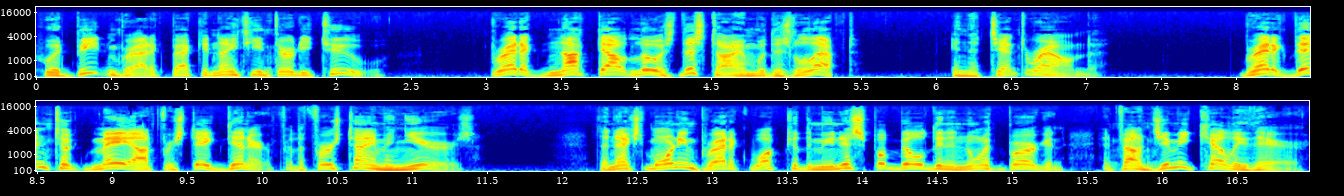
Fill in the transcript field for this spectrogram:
who had beaten Braddock back in 1932. Braddock knocked out Lewis this time with his left in the 10th round. Braddock then took Mae out for steak dinner for the first time in years. The next morning, Braddock walked to the municipal building in North Bergen and found Jimmy Kelly there.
